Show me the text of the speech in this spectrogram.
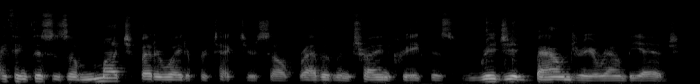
I think this is a much better way to protect yourself rather than try and create this rigid boundary around the edge.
